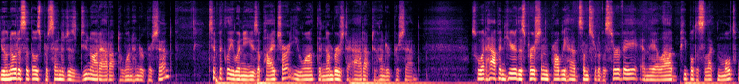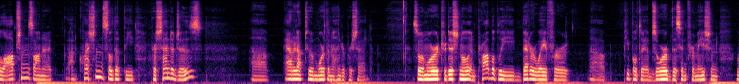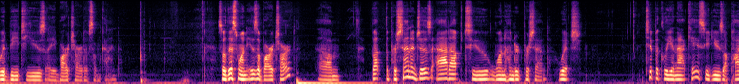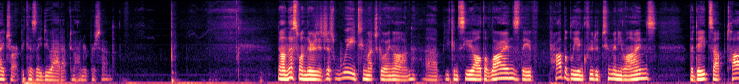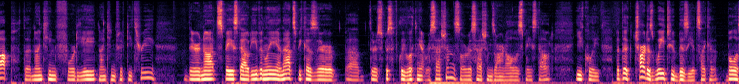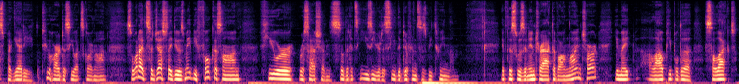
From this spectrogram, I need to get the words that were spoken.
You'll notice that those percentages do not add up to 100%. Typically when you use a pie chart, you want the numbers to add up to 100%. So what happened here, this person probably had some sort of a survey and they allowed people to select multiple options on a, on a question so that the percentages uh, added up to more than 100%. So a more traditional and probably better way for uh, people to absorb this information would be to use a bar chart of some kind. So this one is a bar chart, um, but the percentages add up to 100%, which typically in that case you'd use a pie chart because they do add up to 100%. Now on this one, there's just way too much going on. Uh, you can see all the lines. They've probably included too many lines. The dates up top, the 1948, 1953, they're not spaced out evenly, and that's because they're uh, they're specifically looking at recessions, so recessions aren't always spaced out equally. But the chart is way too busy. It's like a bowl of spaghetti, too hard to see what's going on. So what I'd suggest they do is maybe focus on fewer recessions so that it's easier to see the differences between them. If this was an interactive online chart, you might allow people to select,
